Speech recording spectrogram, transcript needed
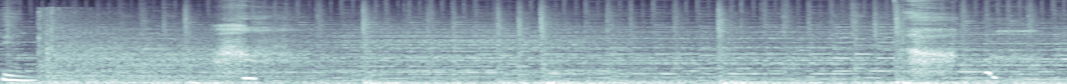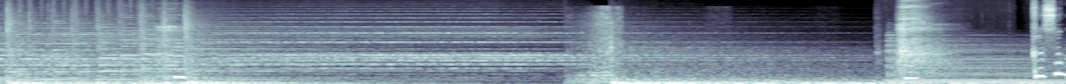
বলছেন। কুসুম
